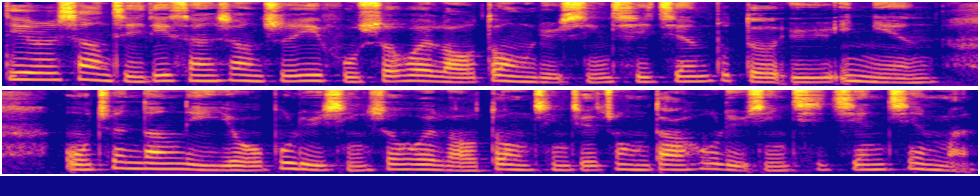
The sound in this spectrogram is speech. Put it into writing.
第二项及第三项之易服社会劳动履行期间不得逾一年。无正当理由不履行社会劳动，情节重大或履行期间届满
